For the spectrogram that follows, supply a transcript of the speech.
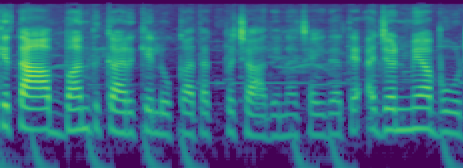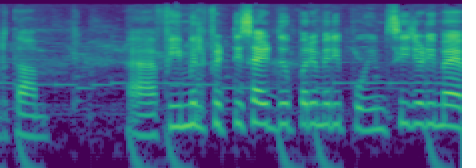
ਕਿਤਾਬ ਬੰਦ ਕਰਕੇ ਲੋਕਾਂ ਤੱਕ ਪਹੁੰਚਾ ਦੇਣਾ ਚਾਹੀਦਾ। ਤੇ ਅਜਨਮਿਆ ਬੋਰਡ ਦਾ ਫੀਮੇਲ ਫਿਟੀਸਾਈਡ ਦੇ ਉੱਪਰ ਇਹ ਮੇਰੀ ਪੋਇਮ ਸੀ ਜਿਹੜੀ ਮੈਂ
